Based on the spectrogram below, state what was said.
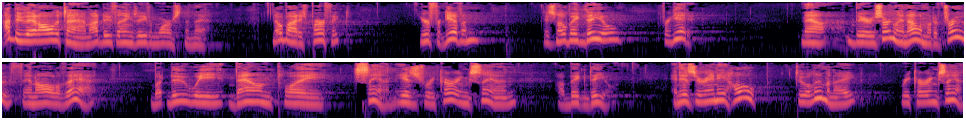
I do that all the time. I do things even worse than that. Nobody's perfect. You're forgiven. It's no big deal. Forget it. Now, there's certainly an element of truth in all of that, but do we downplay sin? Is recurring sin a big deal? And is there any hope to eliminate recurring sin?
